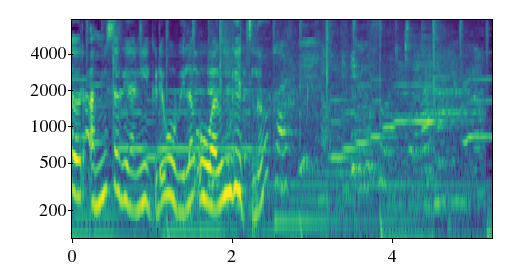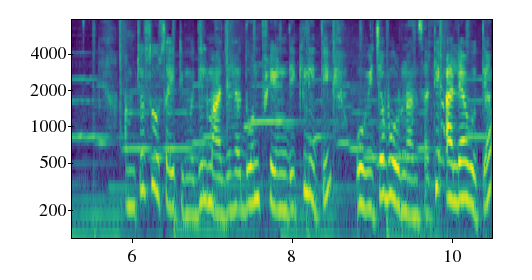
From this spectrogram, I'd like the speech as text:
तर आम्ही सगळ्यांनी इकडे ओवीला ओवाळून घेतलं. आमच्या सोसायटीमधील माझ्या ह्या दोन फ्रेंड देखील इथे ओवीच्या बोरणांसाठी आल्या होत्या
